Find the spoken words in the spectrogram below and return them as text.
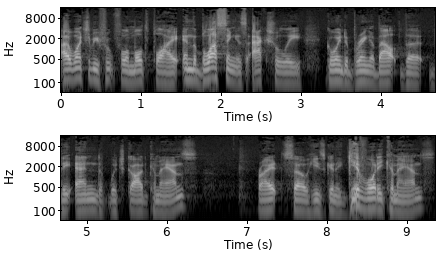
I want you to be fruitful and multiply. And the blessing is actually going to bring about the, the end which God commands, right? So he's going to give what he commands,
